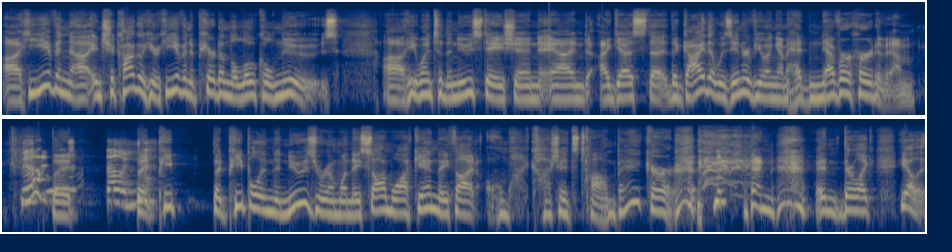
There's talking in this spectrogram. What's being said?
Uh, he even uh, in Chicago here, he even appeared on the local news. Uh, he went to the news station, and I guess the the guy that was interviewing him had never heard of him, yeah. but Oh, no. but people. But people in the newsroom, when they saw him walk in, they thought, "Oh my gosh, it's Tom Baker," and and they're like, "Yeah."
